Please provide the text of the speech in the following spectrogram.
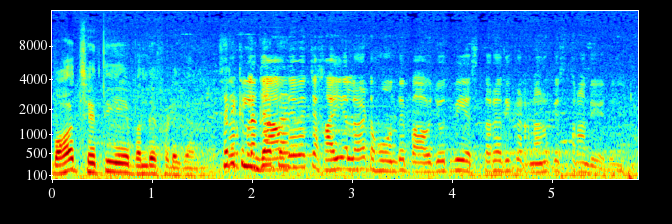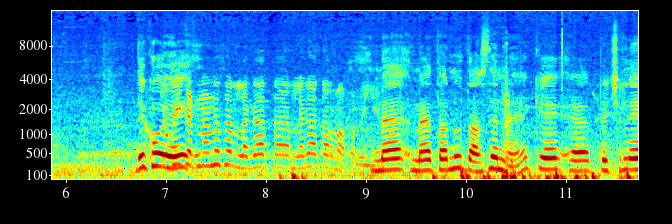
ਬਹੁਤ ਛੇਤੀ ਇਹ ਬੰਦੇ ਫੜੇ ਜਾਣਗੇ। ਸਰ ਇੱਕ ਲਗਾਤਾਰ ਦੇ ਵਿੱਚ ਹਾਈ ਅਲਰਟ ਹੋਣ ਦੇ ਬਾਵਜੂਦ ਵੀ ਇਸ ਤਰ੍ਹਾਂ ਦੀ ਘਟਨਾ ਨੂੰ ਕਿਸ ਤਰ੍ਹਾਂ ਦੇਖਦੇ ਹੋ? ਦੇਖੋ ਇਹ ਘਟਨਾ ਨਾ ਸਰ ਲਗਾਤਾਰ ਲਗਾਤਾਰ ਵਾਪਰ ਰਹੀ ਮੈਂ ਮੈਂ ਤੁਹਾਨੂੰ ਦੱਸ ਦਿੰਦਾ ਹੈ ਕਿ ਪਿਛਲੇ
